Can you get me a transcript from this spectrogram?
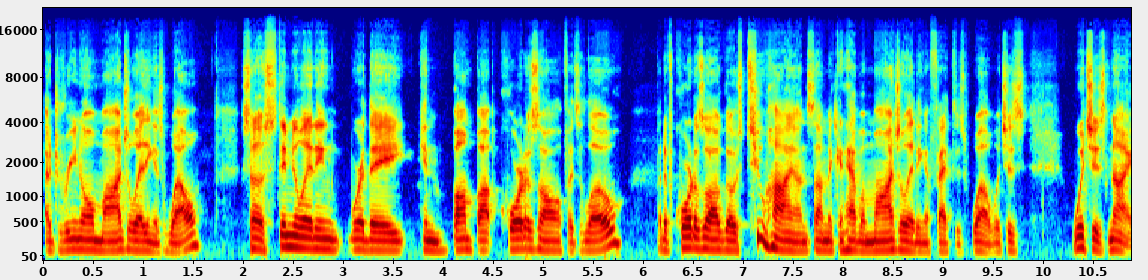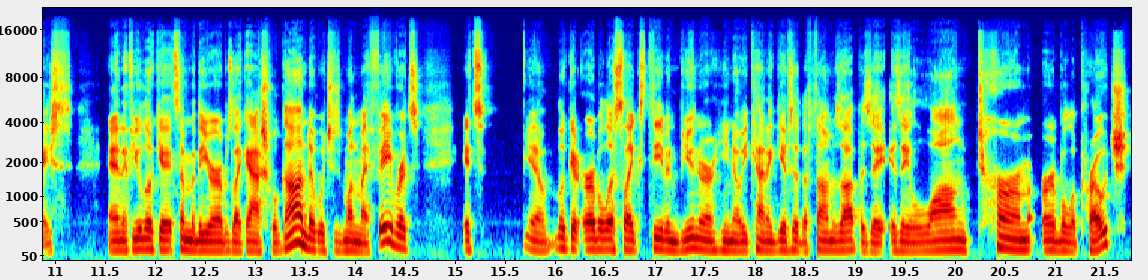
adrenal modulating as well. So, stimulating where they can bump up cortisol if it's low, but if cortisol goes too high on some, it can have a modulating effect as well, which is which is nice. And if you look at some of the herbs like ashwagandha, which is one of my favorites, it's you know, look at herbalists like Stephen Buhner, you know, he kind of gives it the thumbs up as a as a long-term herbal approach.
